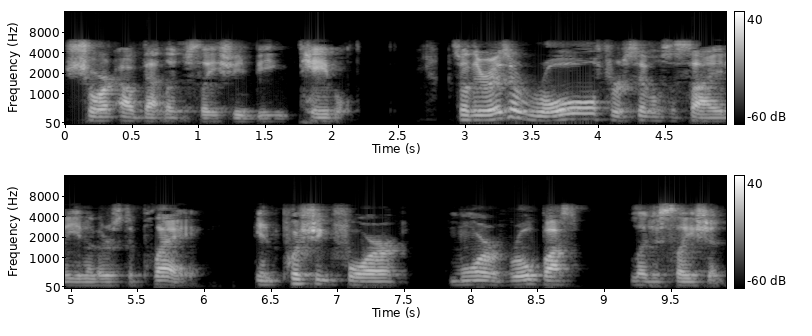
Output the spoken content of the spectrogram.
short of that legislation being tabled. So there is a role for civil society and others to play in pushing for more robust legislation.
